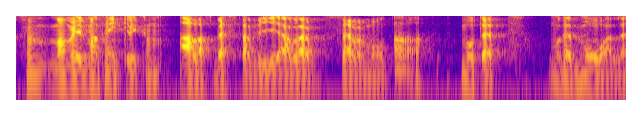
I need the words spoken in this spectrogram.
Som man vill, man tänker liksom allas bästa. Vi alla strävar mot, Ja. mot, ett, mot ett mål eller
